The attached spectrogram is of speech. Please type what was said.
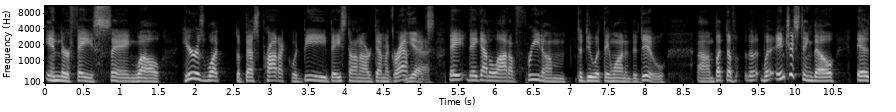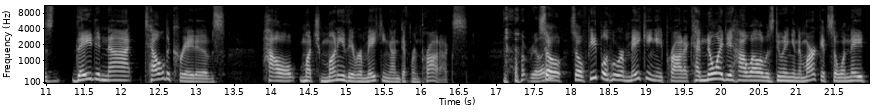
in their face saying well here's what the best product would be based on our demographics Yeah. they they got a lot of freedom to do what they wanted to do um, but the, the what interesting though is they did not tell the creatives how much money they were making on different products really? so so people who were making a product had no idea how well it was doing in the market. So when they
